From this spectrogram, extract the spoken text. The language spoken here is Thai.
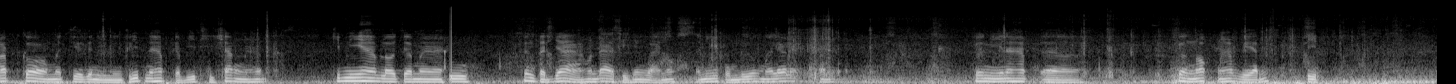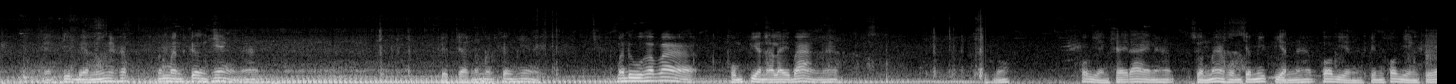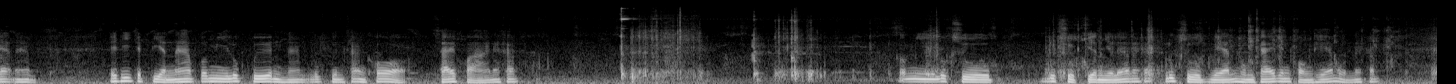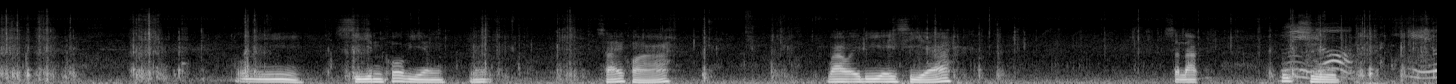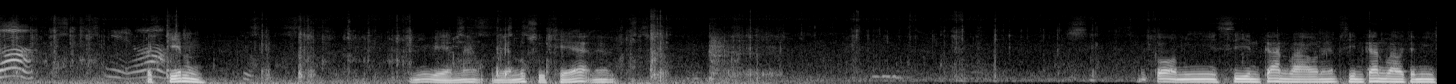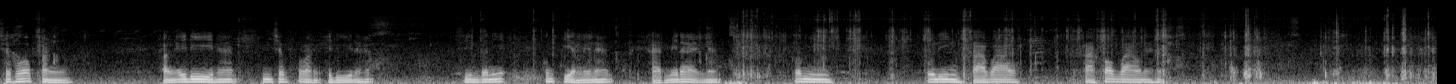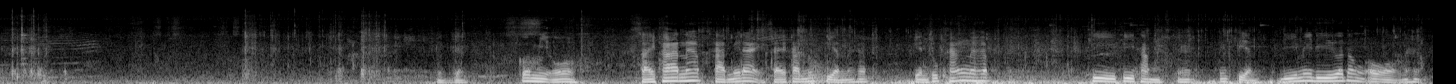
ครับก็มาเจอกันอีกหนึ่งคลิปนะครับ กับวิธีช่างนะครับ คลิปนี้ครับเราจะมาดูเครื่องตัดหญ้า Honda สีจังหวะเนาะอันนี้ผมเลือกมาแล้วแหละครับเครื่องนี้นะครับเอ่อเครื่องน็อกนะครับแหวนติดแหวนติดแบบนี้นะครับ น้ำมันเครื่องแห้งนะครับเกิดจากน้ำมันเครื่องแห้งมาดูครับว่าผมเปลี่ยนอะไรบ้างนะครับเนาะข้อเหวี่ยงใช้ได้นะครับ ส่วนมากผมจะไม่เปลี่ยนนะครับข้อเหวี่ยงเป็นข้อเหวี่ยงแท้นะครับ ไอ้ที่จะเปลี่ยนนะครับ ก็มีลูกปืนนะครับ ลูกปืนข้างข้อซ้ายขวานะครับ ก็มีลูกสูบลูกสูบเปลี่ยนอยู่แล้วนะครับ ลูกสูบแหวนผมใช้เป็นของแท้หมดนะครับก็มีซีนข้อเหวียงนะครับซ้ายขวาวาล์วไอดีไอเสีย สลัก ลูกสูบหนีว่าหนีว่าตะเก็นอั นนี้แหวนนะครับแหวนลูกสูบแท้นะครับแล้วก็มีซีนก้านวาล์วนะครับ ซีนก้านวาล์วจะมีเฉพาะฝั่งฝั่งไอดีนะครับ มีเฉพาะฝั่งไอดีนะครับ ซีนตัวนี้เพิ่งเปลี่ยนเลยนะครับ ขาดไม่ได้นะครับ ก็มีโอลิงฝาวาล์วฝาครอบวาล์วนะครับเหมือนกัน ก็มีโอสายพานนะครับ ขาดไม่ได้สายพานต้องเปลี่ยนนะครับ เปลี่ยนทุกครั้งนะครับ ที่ที่ทำนะครับต้องเปลี่ยนดีไม่ดีก็ต้องเอาออกนะครับ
